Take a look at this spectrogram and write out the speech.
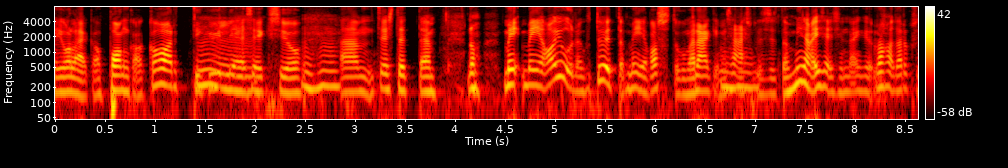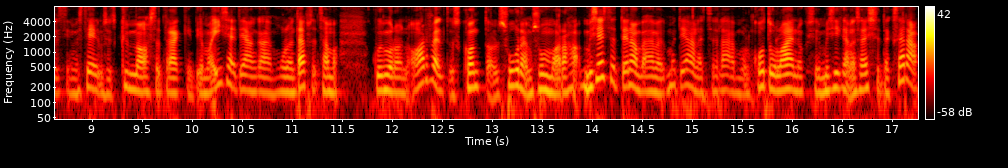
ei ole ka pangakaarti mm -hmm. küljes, eks ju mm, -hmm. ähm, sest et noh, me, meie aju nagu töötab meie vastu, kui me räägime mm -hmm. säästmisest, noh, mina ise siin räägin rahatarkusest investeerimisest kümme aastat rääkinud ja ma ise tean ka, et mul on täpselt sama, kui mul on arvelduskontol suurem summa raha, mis sest, et enam-vähem, et ma tean, et see läheb mul kodulaenuks ja mis iganes asjadeks ära,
